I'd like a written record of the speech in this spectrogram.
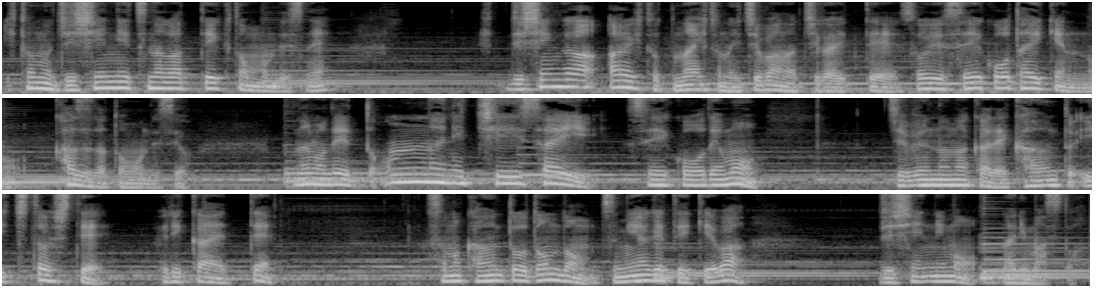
人の自信につながっていくと思うんですね。自信がある人とない人の一番の違いって、そういう成功体験の数だと思うんですよ。なので、どんなに小さい成功でも、自分の中でカウント1として振り返って、そのカウントをどんどん積み上げていけば、自信にもなりますと。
